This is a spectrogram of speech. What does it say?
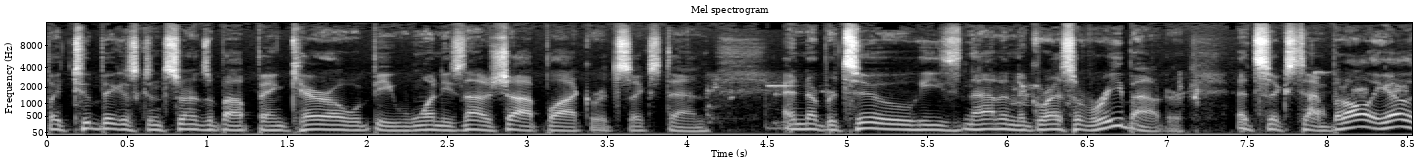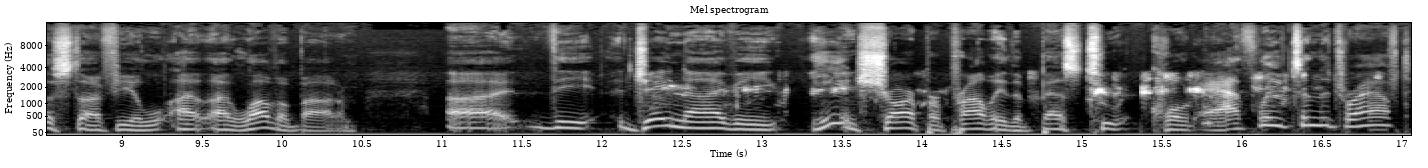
my two biggest concerns about Banchero would be one, he's not a shot blocker at 6'10, and number two, two, he's not an aggressive rebounder at six ten. But all the other stuff you I, I love about him. Uh, the Jaden Ivey, he and Sharpe are probably the best two quote athletes in the draft.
